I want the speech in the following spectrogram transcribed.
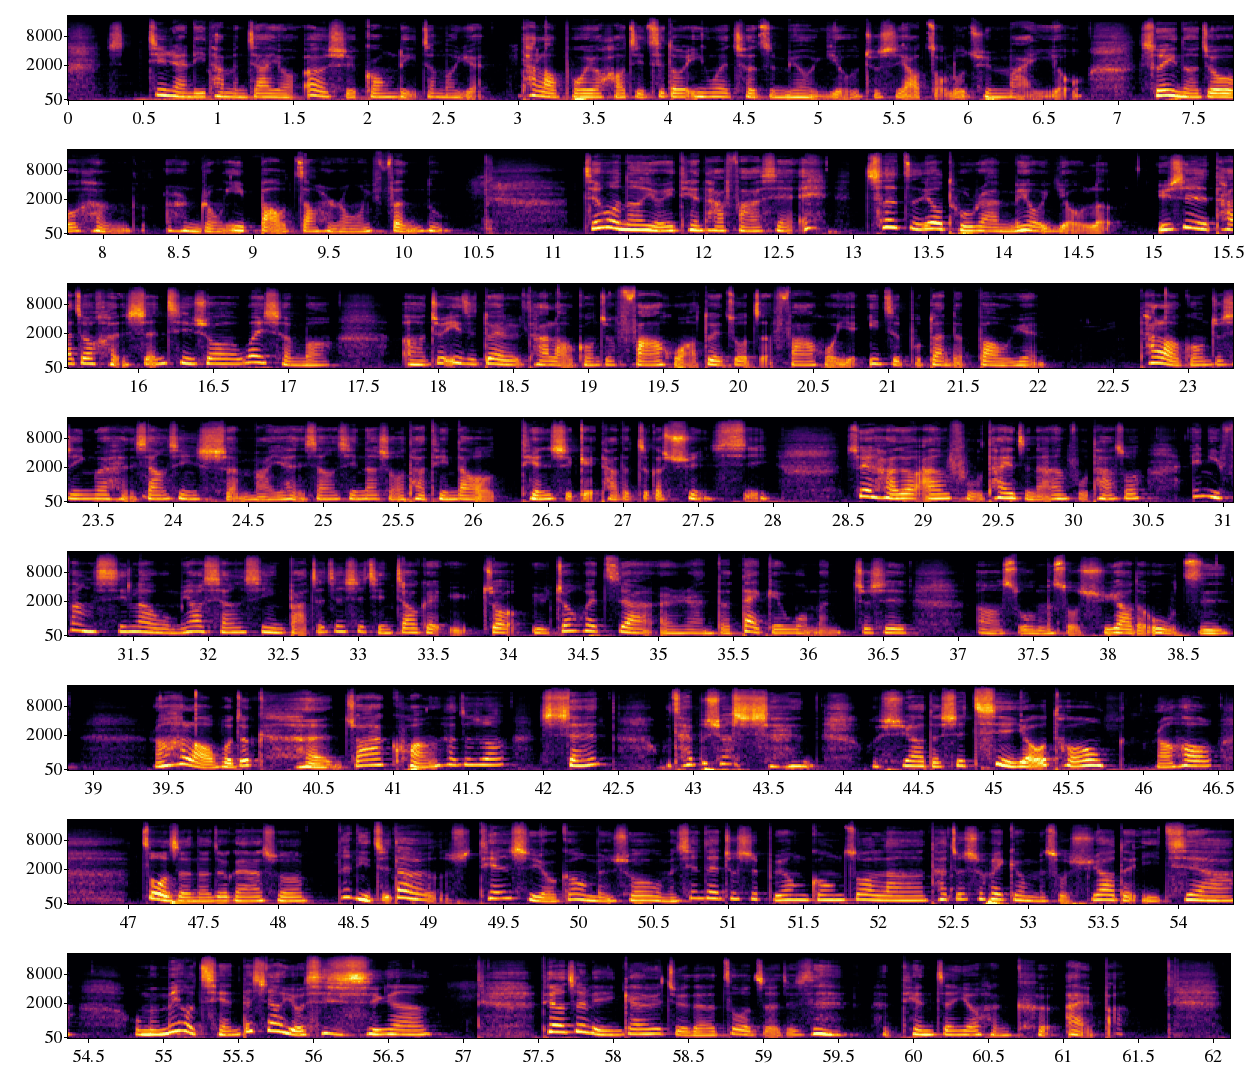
竟然离他们家有二十公里这么远。他老婆有好几次都因为车子没有油，就是要走路去买油，所以呢就很很容易暴躁，很容易愤怒。结果呢，有一天他发现，哎，车子又突然没有油了，于是他就很生气，说为什么？呃，就一直对她老公就发火，对作者发火，也一直不断的抱怨。她老公就是因为很相信神嘛，也很相信那时候他听到天使给他的这个讯息，所以他就安抚，他也只能安抚他说：“诶，你放心啦，我们要相信，把这件事情交给宇宙，宇宙会自然而然的带给我们，就是呃，我们所需要的物资。”然后他老婆就很抓狂，他就说：“神，我才不需要神，我需要的是汽油桶。”然后。作者呢就跟他说：“那你知道天使有跟我们说，我们现在就是不用工作啦，他就是会给我们所需要的一切啊。我们没有钱，但是要有信心啊。”听到这里，应该会觉得作者就是很天真又很可爱吧？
